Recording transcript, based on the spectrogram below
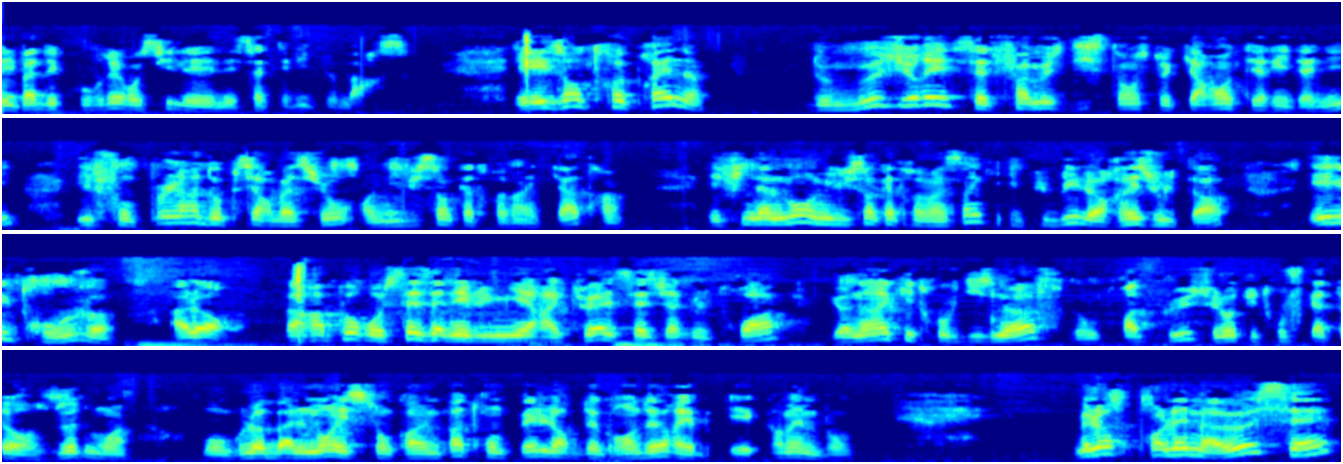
il, va découvrir aussi les, les satellites de Mars. Et ils entreprennent de mesurer cette fameuse distance de 40 Eridani. Ils font plein d'observations en 1884 et finalement, en 1885, ils publient leurs résultats et ils trouvent, alors, par rapport aux 16 années-lumière actuelles, 16,3, il y en a un qui trouve 19, donc 3 de plus, et l'autre qui trouve 14, 2 de moins. Bon, globalement, ils se sont quand même pas trompés, l'ordre de grandeur est, quand même bon. Mais leur problème à eux, c'est,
